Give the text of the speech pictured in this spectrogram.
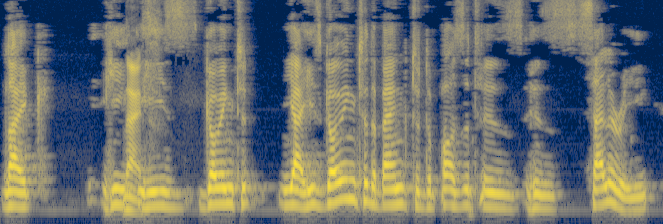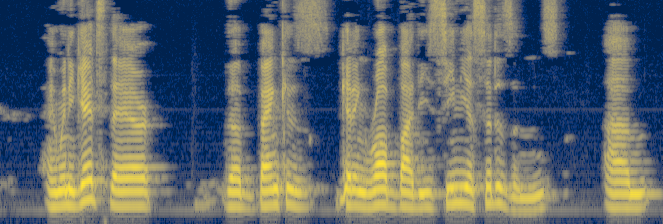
Like he Nice. he's going to yeah he's going to the bank to deposit his his salary, and when he gets there, the bank is getting robbed by these senior citizens. Um,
